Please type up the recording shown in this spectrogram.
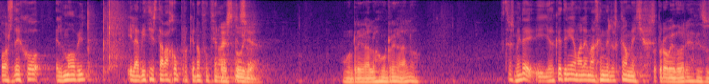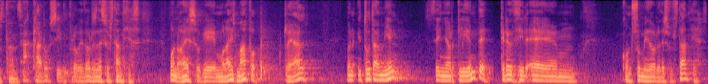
os dejo el móvil y la bici está abajo porque no funciona Es tuya. Un regalo es un regalo. Ostras, mire, y yo que tenía mala imagen de los camellos. Proveedores de sustancias. Ah, claro, sí, proveedores de sustancias. Bueno, eso, que moláis mazo, real. Bueno, y tú también, señor cliente. Quiero decir, em, consumidor de sustancias.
